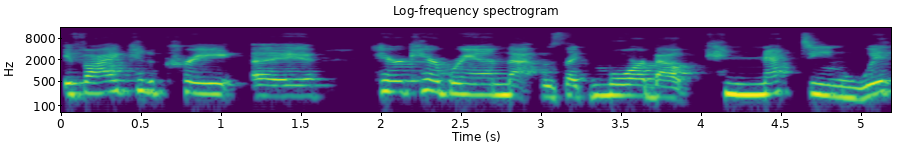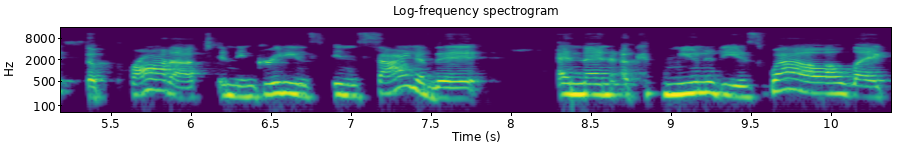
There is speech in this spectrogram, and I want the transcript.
if I could create a hair care brand that was like more about connecting with the product and the ingredients inside of it and then a community as well like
